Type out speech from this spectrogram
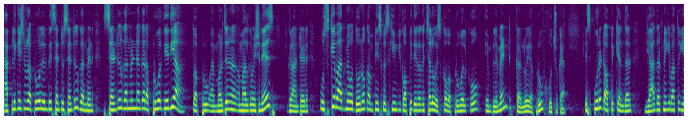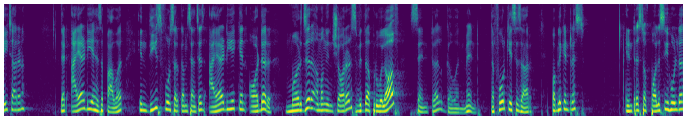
application for approval will be sent to central government central government ने अगर अप्रूवल दे दिया तो मर्जर अमालगमेशन इज़ ग्रांटेड उसके बाद में वो दोनों कंपनीज़ को स्कीम की कॉपी देगा कि चलो इसको अप्रूवल को इंप्लीमेंट कर लो ये अप्रूव हो चुका है। इस पूरे टॉपिक के अंदर याद रखने की बात तो यही चाह रहे ना? That IRDA has a power. In these four circumstances IRDA can order merger among insurers with the approval of central government. The four cases are public interest interest of policy holder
